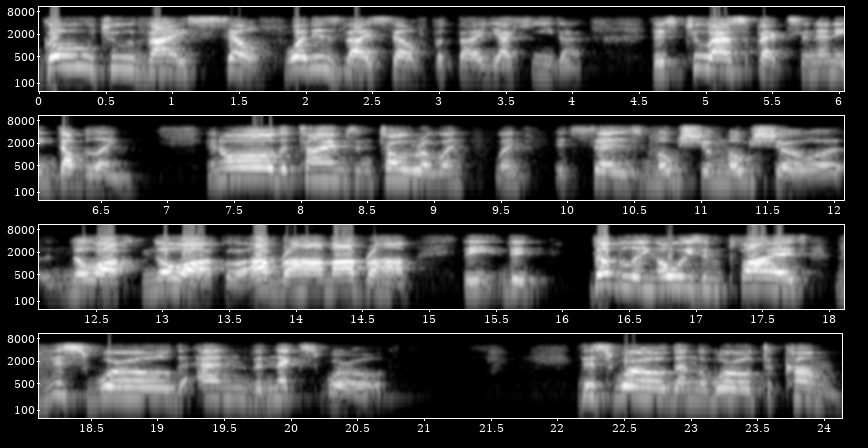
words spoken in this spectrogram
Go to thyself. What is thyself but thy Yahida? There's two aspects in any doubling. In all the times in Torah when, when it says Moshe, Moshe, or Noach, Noach, or Abraham, Abraham, the, the doubling always implies this world and the next world. This world and the world to come.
